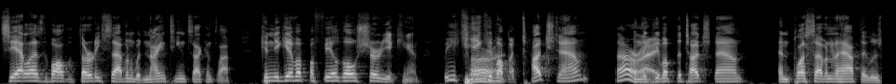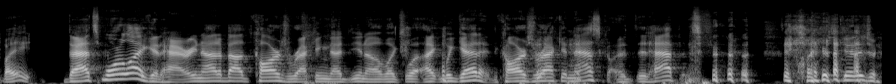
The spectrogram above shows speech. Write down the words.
Seattle has the ball at the 37 with 19 seconds left. Can you give up a field goal? Sure, you can, but you can't All give right. up a touchdown. All and right. they give up the touchdown, and plus seven and a half, they lose by eight. That's more like it, Harry. Not about cars wrecking. That you know, like what I, we get it. Cars wreck in NASCAR. It, it happens. Players get injured.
